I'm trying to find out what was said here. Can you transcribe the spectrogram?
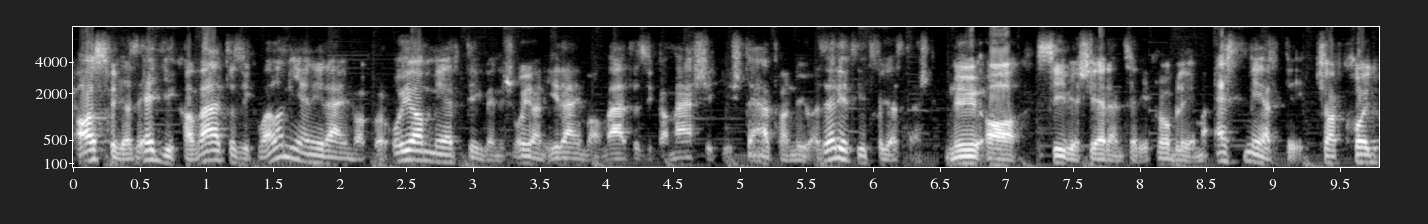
Az, hogy az egyik, ha változik valamilyen irányba, akkor olyan mértékben és olyan irányban változik a másik is. Tehát, ha nő az fogyasztás, nő a szív- és érrendszeri probléma. Ezt mérték. Csak hogy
